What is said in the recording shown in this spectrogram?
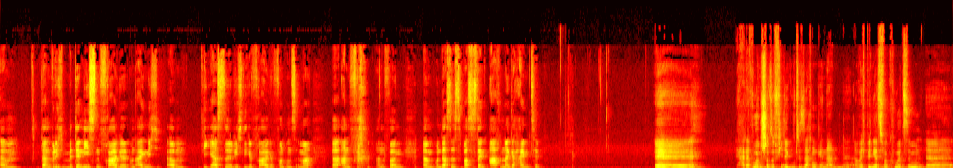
Ähm, dann würde ich mit der nächsten Frage und eigentlich ähm, die erste richtige Frage von uns immer äh, anf anfangen. Ähm, und das ist, was ist dein Aachener Geheimtipp? Äh, ja, da wurden schon so viele gute Sachen genannt. Ne? Aber ich bin jetzt vor kurzem äh,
